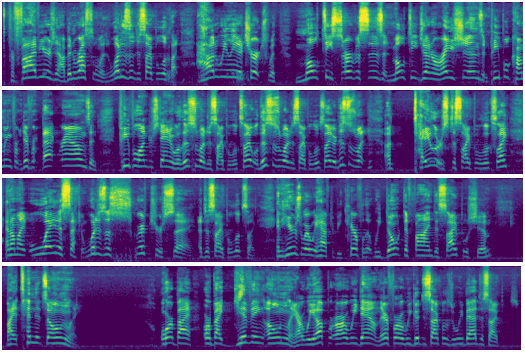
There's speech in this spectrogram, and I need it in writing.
For five years now, I've been wrestling with what does a disciple look like? How do we lead a church with multi services and multi generations and people coming from different backgrounds and people understanding, well, this is what a disciple looks like, well, this is what a disciple looks like, or this is what a Taylor's disciple looks like. And I'm like, wait a second, what does the scripture say a disciple looks like? And here's where we have to be careful that we don't define discipleship by attendance only or by, or by giving only. Are we up or are we down? Therefore, are we good disciples or are we bad disciples?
